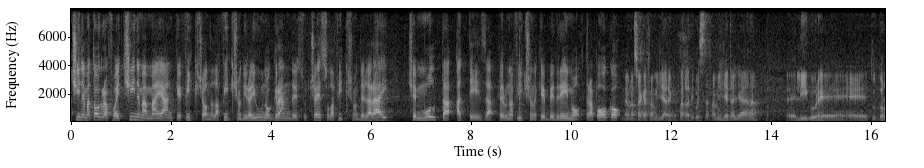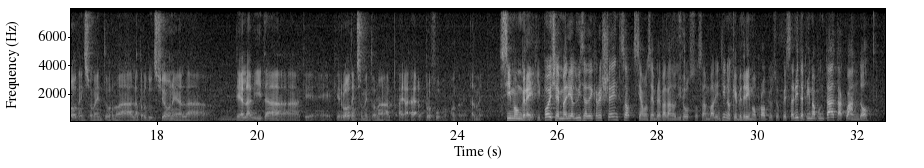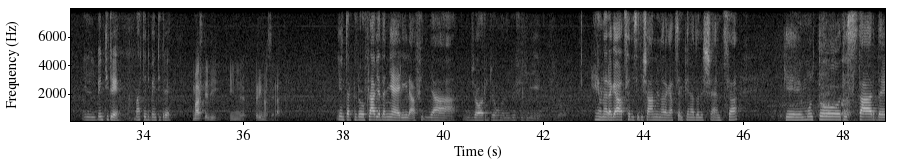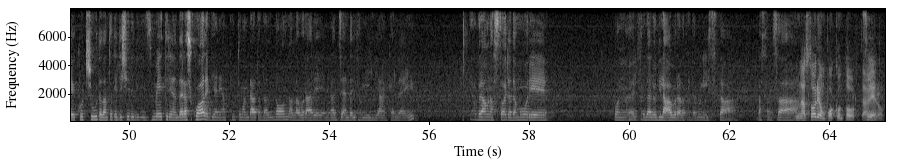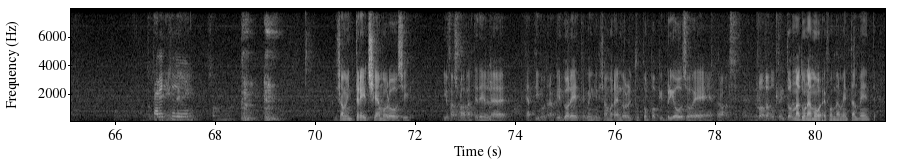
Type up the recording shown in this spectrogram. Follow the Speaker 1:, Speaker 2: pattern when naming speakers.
Speaker 1: Cinematografo è cinema ma è anche fiction, la fiction di Rai 1, grande successo, la fiction della Rai, c'è molta attesa per una fiction che vedremo tra poco.
Speaker 2: È una saga familiare che parla di questa famiglia italiana, eh, ligure, e tutto ruota insomma intorno alla produzione alla, e alla vita che, che ruota insomma intorno al, al profumo fondamentalmente.
Speaker 1: Simon Grechi. Poi c'è Maria Luisa De Crescenzo, stiamo sempre parlando di Rosso San Valentino che vedremo proprio su questa rete. Prima puntata quando?
Speaker 3: Il 23, martedì 23.
Speaker 1: Martedì, in prima serata.
Speaker 3: Io interpreto Flavia Danieli, la figlia di Giorgio, uno dei due figli. È una ragazza di 16 anni, una ragazza in piena adolescenza che è molto testarda e cocciuta, tanto che decide di smettere di andare a scuola e viene appunto mandata dal nonno a lavorare nell'azienda di famiglia anche a lei. E avrà una storia d'amore con il fratello di Laura, la protagonista, abbastanza...
Speaker 1: Una storia un po' contorta,
Speaker 3: Sì.
Speaker 1: vero?
Speaker 3: Parecchi...
Speaker 2: diciamo intrecci amorosi. Io faccio la parte del cattivo tra virgolette, quindi diciamo rendo il tutto un po' più brioso e però ruota tutto intorno ad un amore fondamentalmente.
